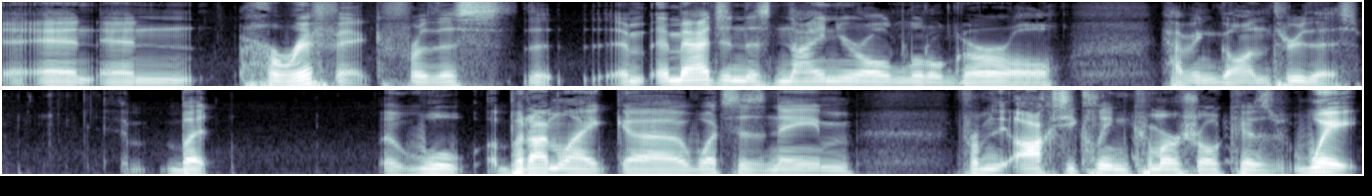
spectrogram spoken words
and and horrific for this. The, imagine this nine-year-old little girl having gone through this, but uh, well, but I'm like, uh, what's his name from the OxiClean commercial? Because wait,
